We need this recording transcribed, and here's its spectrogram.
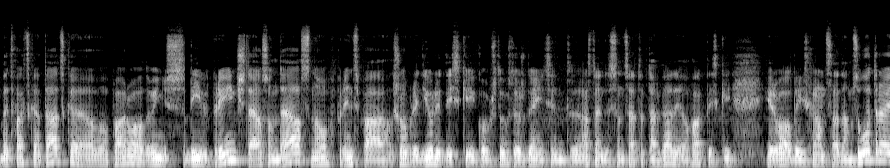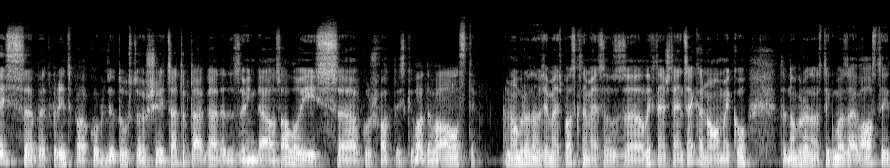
Bet fakts kā tāds, ka pārvalda viņus divi prinči, tēvs un dēls, nu, principā šobrīd juridiski kopš 1984. gada jau faktiski ir valdījis Hans Adams II, bet principā kopš 2004. gada tas viņa dēls Aloīs, kurš faktiski vada valsti. Nu, protams, ja mēs paskatāmies uz Liechtensteinas ekonomiku, tad, nu, protams, tik mazai valstī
